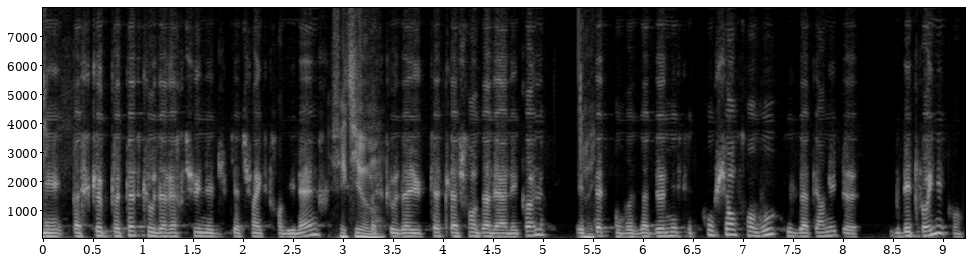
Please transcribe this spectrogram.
mais parce que peut-être que vous avez reçu une éducation extraordinaire, Effectivement. parce que vous avez eu peut-être la chance d'aller à l'école, et Oui. peut-être qu'on vous a donné cette confiance en vous qui vous a permis de vous déployer. Quoi.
